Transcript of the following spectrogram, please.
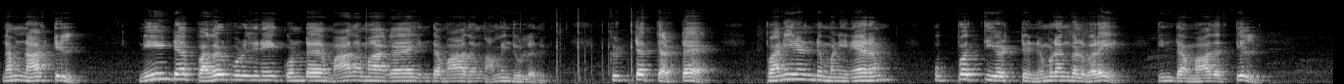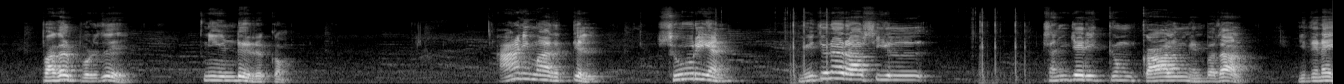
நம் நாட்டில் நீண்ட பகல் பொழுதினை கொண்ட மாதமாக இந்த மாதம் அமைந்துள்ளது. கிட்டத்தட்ட பனிரெண்டு மணி நேரம் முப்பத்தி எட்டு நிமிடங்கள் வரை இந்த மாதத்தில் பகல் பொழுது நீண்டு இருக்கும். ஆனி மாதத்தில் சூரியன் மிதுன ராசியில் சஞ்சரிக்கும் காலம் என்பதால் இதனை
